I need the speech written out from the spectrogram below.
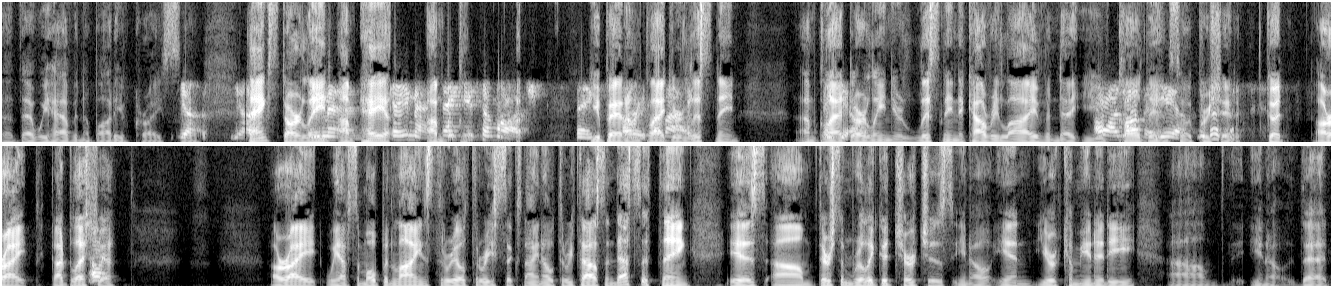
uh, that we have in the body of Christ. So, Yes, yes. Thanks, Darlene. Amen. Um, hey, Amen. I'm Thank gl- you so much. Thanks. You bet. All I'm right, glad bye-bye. you're listening. I'm glad, you. Darlene, you're listening to Calvary Live and that you Oh, called in. yeah. So I appreciate it. Good. All right. God bless Oh. you. All right, we have some open lines 303-690-3000. That's the thing is um, there's some really good churches, you know, in your community, um, you know, that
